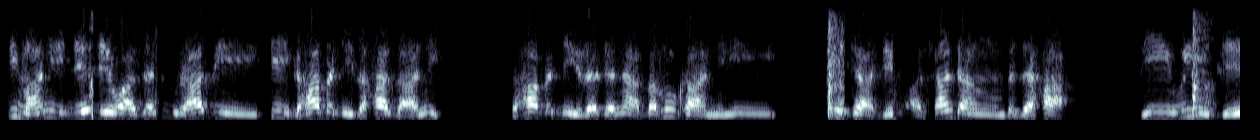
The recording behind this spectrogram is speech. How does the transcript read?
ဣမာနိတေဒေဝသတုရာတိတိဂဟပတိသဟတာနိသ ဟပတိရတနာပမုခာနိဣဋ္ဌဒေဝသန္တံပဇဟဒီဝိတေ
